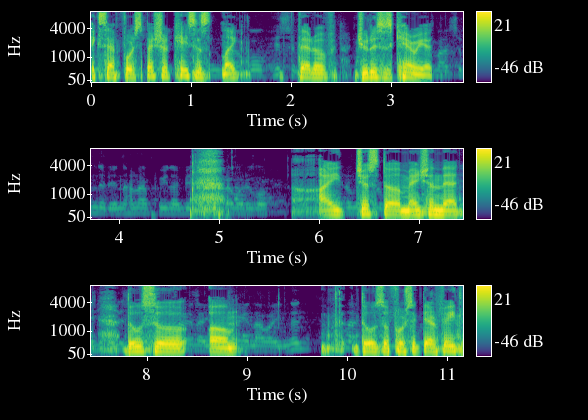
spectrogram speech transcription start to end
except for special cases like that of Judas Iscariot. I just uh, mentioned that those who um, th- those who forsake their faith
